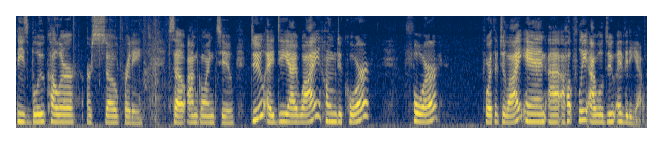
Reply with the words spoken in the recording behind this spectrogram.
These blue color are so pretty. So I'm going to do a DIY home decor for 4th of July and uh, hopefully I will do a video.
